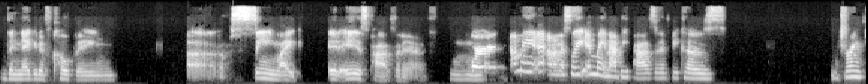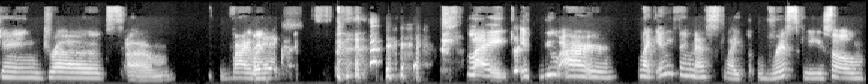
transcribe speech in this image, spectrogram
the negative coping uh, seem like it is positive. Mm-hmm. Or, I mean, honestly, it may not be positive because drinking, drugs, um, violence. like, if you are like anything that's like risky, so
